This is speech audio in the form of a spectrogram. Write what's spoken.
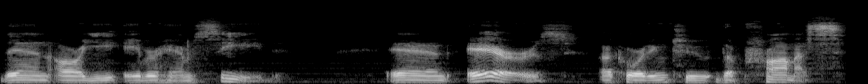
then are ye Abraham's seed, and heirs according to the promise.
